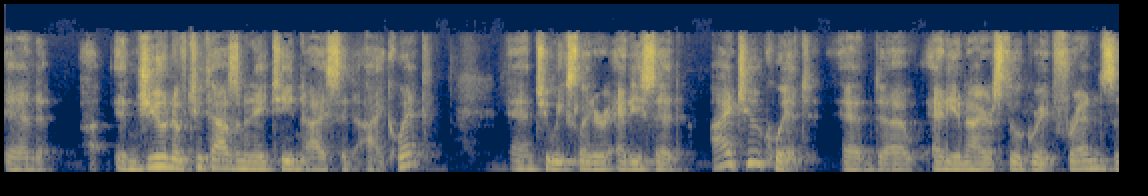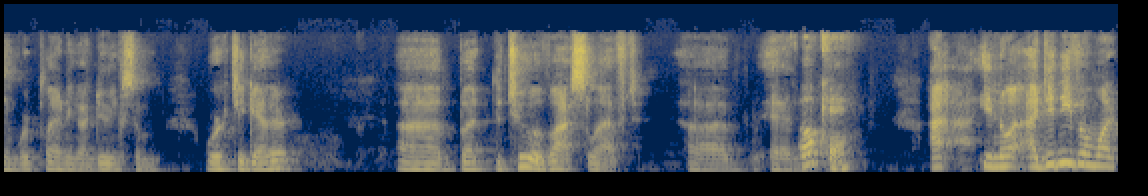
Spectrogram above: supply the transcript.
And uh, in June of 2018, I said I quit, and two weeks later, Eddie said I too quit. And uh, Eddie and I are still great friends, and we're planning on doing some work together. Uh, but the two of us left. Uh, and okay. I, you know, I didn't even want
